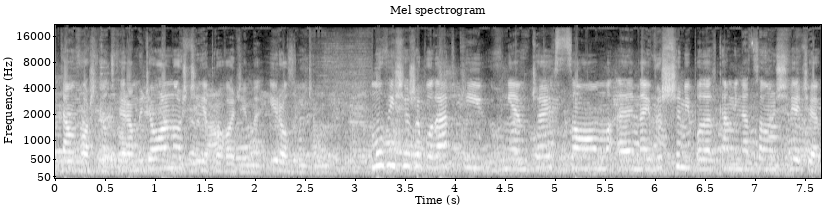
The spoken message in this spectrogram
i tam właśnie otwieramy działalności, je prowadzimy i rozliczamy. Mówi się, że podatki w Niemczech są e, najwyższymi podatkami na całym świecie.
